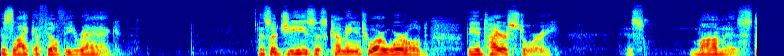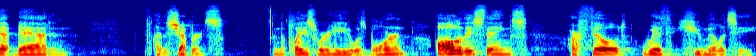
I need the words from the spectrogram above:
is like a filthy rag. And so, Jesus coming into our world, the entire story, his mom and his stepdad and, and the shepherds, and the place where he was born, all of these things are filled with humility.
